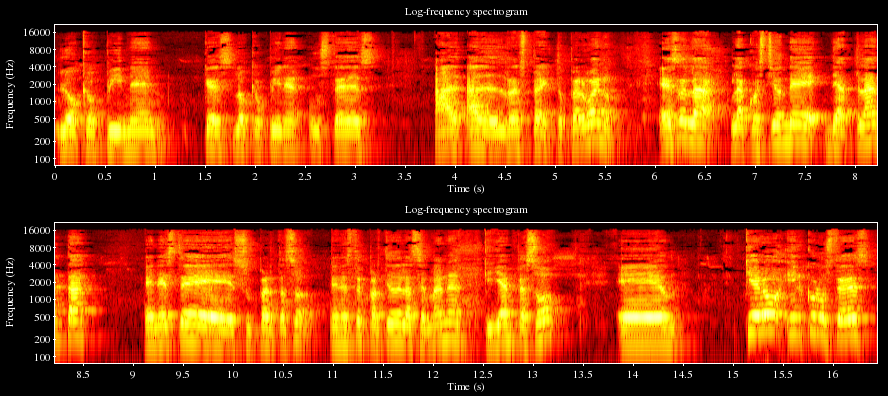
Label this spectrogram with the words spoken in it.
lo que opinen, qué es lo que opinen ustedes al, respecto. Pero bueno, esa es la, cuestión de, Atlanta en este supertazón, en este partido de la semana que ya empezó. Eh, quiero ir con ustedes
